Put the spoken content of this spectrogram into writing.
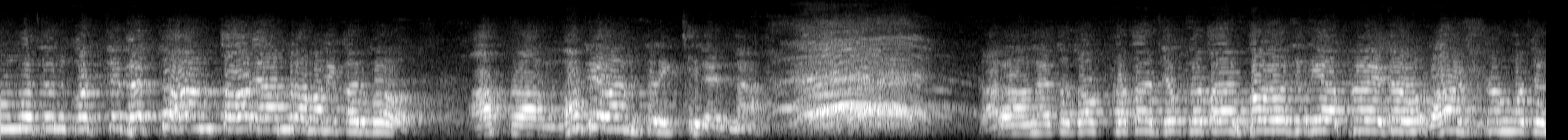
উন্মোচন করতে ব্যর্থ হন, তাহলে আমরা মনে করব আপনারা মোটেও আন্তরিক ছিলেন না। কারণ এত দক্ষতা, যোগ্যতার পরও যদি আপনারা এটা রহস্য উন্মোচন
